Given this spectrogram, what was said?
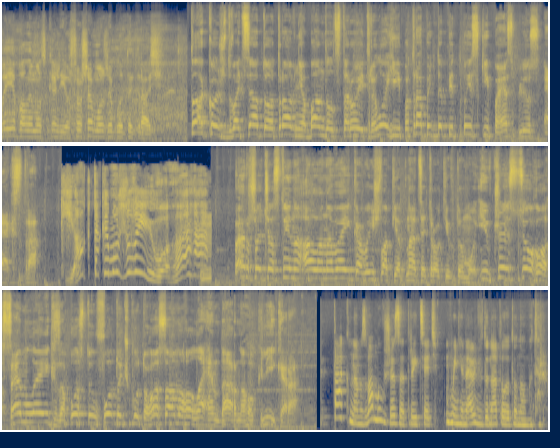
Виїбали москалів, що ще може бути краще? Також 20 травня бандл старої трилогії потрапить до підписки PS Plus Extra. Як таке можливо, га? Перша частина Алана Вейка вийшла 15 років тому, і в честь цього Сем Лейк запостив фоточку того самого легендарного клікера. Так, нам з вами вже за 30. Мені навіть вдонатили тонометр.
